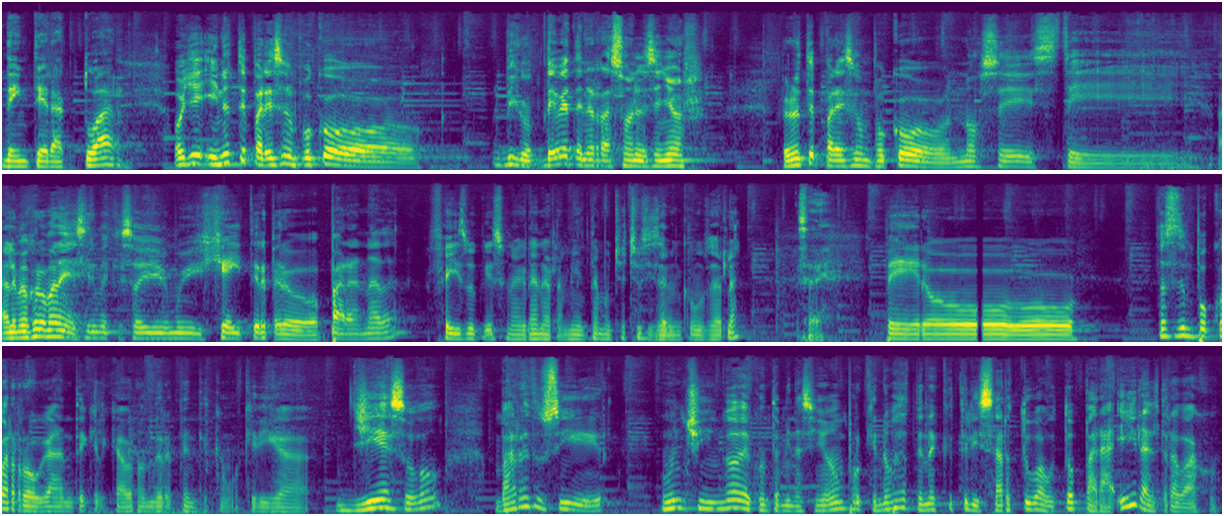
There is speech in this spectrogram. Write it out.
de interactuar. Oye, ¿y no te parece un poco. Digo, debe tener razón el señor. Pero no te parece un poco, no sé, este. A lo mejor van a decirme que soy muy hater, pero para nada. Facebook es una gran herramienta, muchachos, si saben cómo usarla. Sí. Pero. No es un poco arrogante que el cabrón de repente como que diga, y eso va a reducir un chingo de contaminación porque no vas a tener que utilizar tu auto para ir al trabajo.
